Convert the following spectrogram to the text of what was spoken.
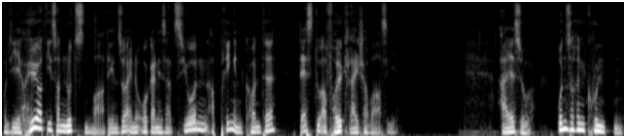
Und je höher dieser Nutzen war, den so eine Organisation erbringen konnte, desto erfolgreicher war sie. Also, unseren Kunden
